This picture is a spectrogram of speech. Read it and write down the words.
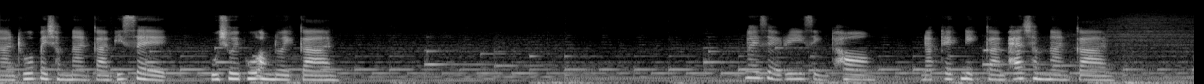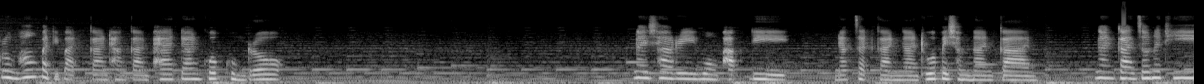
งานทั่วไปชำนาญการพิเศษ ผู้ช่วยผู้อำนวยการนายเสรีสิงห์ทอง นักเทคนิคการแพทย์ชำนาญการ กลุ่มห้องปฏิบัติการทางการแพทย์ด้านควบคุมโรคนายชารีวงพักดี นักจัดการงานทั่วไปชำนาญการ งานการเจ้าหน้าที่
